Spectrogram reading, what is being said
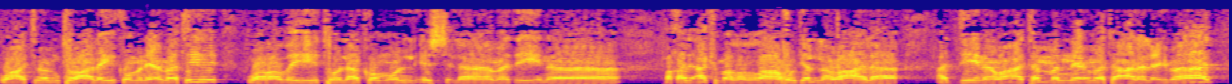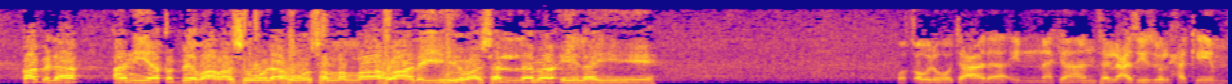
وأتممت عليكم نعمتي ورضيت لكم الإسلام دينا. فقد أكمل الله جل وعلا الدين وأتم النعمة على العباد قبل أن يقبض رسوله صلى الله عليه وسلم إليه. وقوله تعالى إنك أنت العزيز الحكيم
